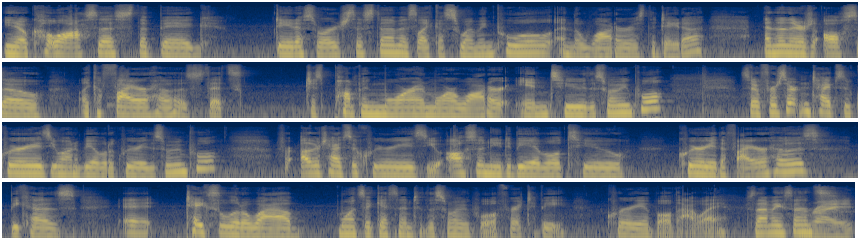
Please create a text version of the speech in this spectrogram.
you know Colossus, the big data storage system is like a swimming pool and the water is the data. And then there's also like a fire hose that's just pumping more and more water into the swimming pool. So for certain types of queries, you want to be able to query the swimming pool. For other types of queries, you also need to be able to query the fire hose because it takes a little while once it gets into the swimming pool for it to be queryable that way. Does that make sense? Right.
